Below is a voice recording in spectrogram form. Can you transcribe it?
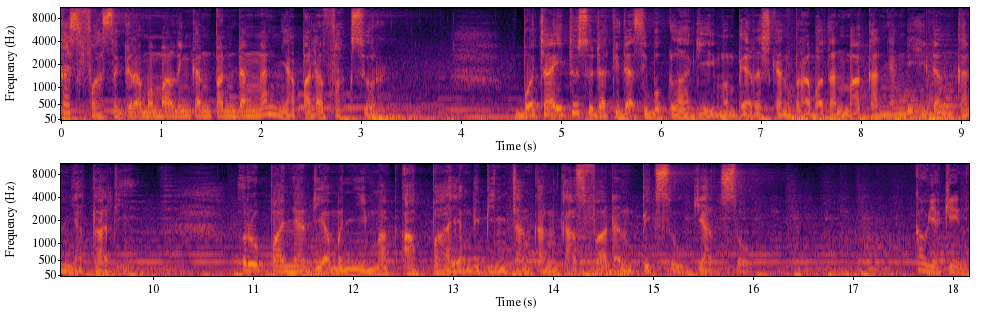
Kasva segera memalingkan pandangannya pada Faksur. Bocah itu sudah tidak sibuk lagi membereskan perabotan makan yang dihidangkannya tadi. Rupanya dia menyimak apa yang dibincangkan Kasva dan Biksu Gyatso. Kau yakin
